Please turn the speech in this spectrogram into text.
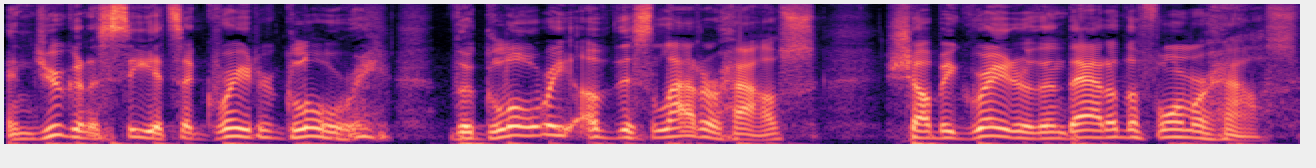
and you're gonna see it's a greater glory. The glory of this latter house shall be greater than that of the former house.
